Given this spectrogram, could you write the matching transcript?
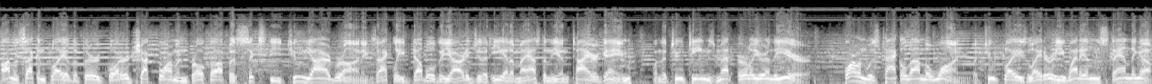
On the second play of the third quarter, Chuck Foreman broke off a 62-yard run, exactly double the yardage that he had amassed in the entire game when the two teams met earlier in the year. Foreman was tackled on the one, but two plays later he went in standing up,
